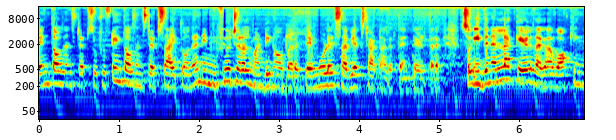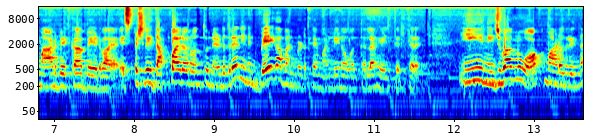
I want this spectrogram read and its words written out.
ten thousand steps fifteen thousand steps ಆಯ್ತು ಅಂದ್ರೆ ನಿಮ್ಗೆ ಫ್ಯೂಚರಲ್ಲಿ ಮಂಡಿ ನೋವು ಬರುತ್ತೆ, ಮೂಳೆ ಸವಿಯಕ್ಕೆ ಸ್ಟಾರ್ಟ್ ಆಗುತ್ತೆ ಅಂತ ಹೇಳ್ತಾರೆ. ಸೊ ಇದನ್ನೆಲ್ಲ ಕೇಳಿದಾಗ ವಾಕಿಂಗ್ ಮಾಡಬೇಕಾ ಬೇಡವಾ? ಎಸ್ಪೆಷಲಿ ದಪ್ಪ ಇರೋರಂತೂ ನಡೆದ್ರೆ ನಿನಗೆ ಬೇಗ ಬಂದ್ಬಿಡುತ್ತೆ ಮಂಡಿ ನೋವು ಅಂತೆಲ್ಲ ಹೇಳ್ತಿರ್ತಾರೆ. ಈ ನಿಜವಾಗ್ಲೂ ವಾಕ್ ಮಾಡೋದ್ರಿಂದ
